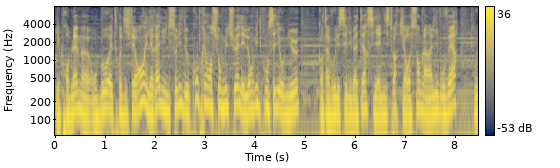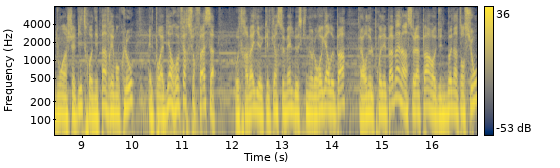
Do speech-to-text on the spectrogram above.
Les problèmes euh, ont beau être différents, il règne une solide compréhension mutuelle et l'envie de conseiller au mieux. Quant à vous les célibataires, s'il y a une histoire qui ressemble à un livre ouvert ou dont un chapitre n'est pas vraiment clos, elle pourrait bien refaire surface. Au travail, quelqu'un se mêle de ce qui ne le regarde pas, alors ne le prenez pas mal, hein, cela part d'une bonne intention.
